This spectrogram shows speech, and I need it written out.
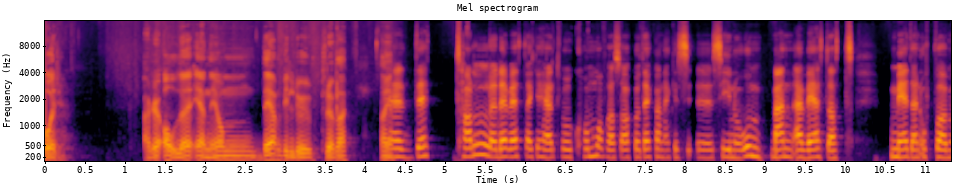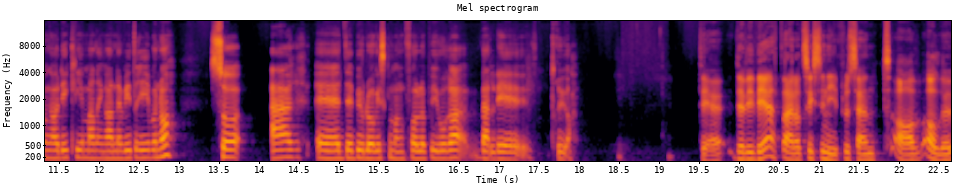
år. Er dere alle enige om det? Vil du prøve deg? Ah, ja. Det tallet det vet jeg ikke helt hvor kommer fra, så akkurat det kan jeg ikke eh, si noe om. Men jeg vet at med den oppvarminga og de klimaendringene vi driver nå, så er eh, det biologiske mangfoldet på jorda veldig trua. Det, det, vi vet, er at 69% av alle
